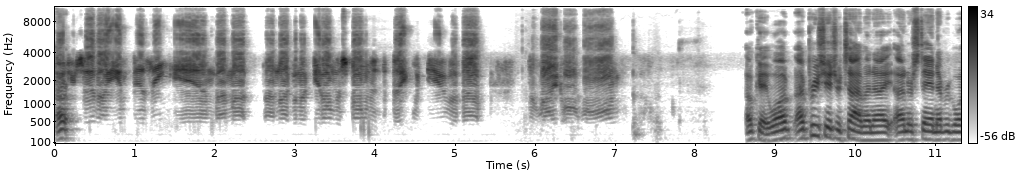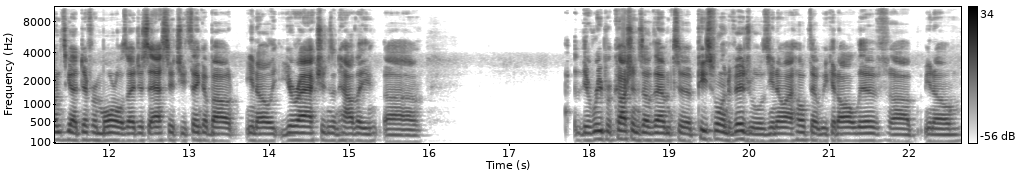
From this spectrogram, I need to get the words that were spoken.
Uh, you said, I am busy, and I'm not. I'm not going to get on this phone and debate with you about the right or wrong. Okay, well, I appreciate your time, and I understand everyone's got different morals. I just ask that you think about, you know, your actions and how they, uh, the repercussions of them to peaceful individuals. You know, I hope that we could all live, uh, you know,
